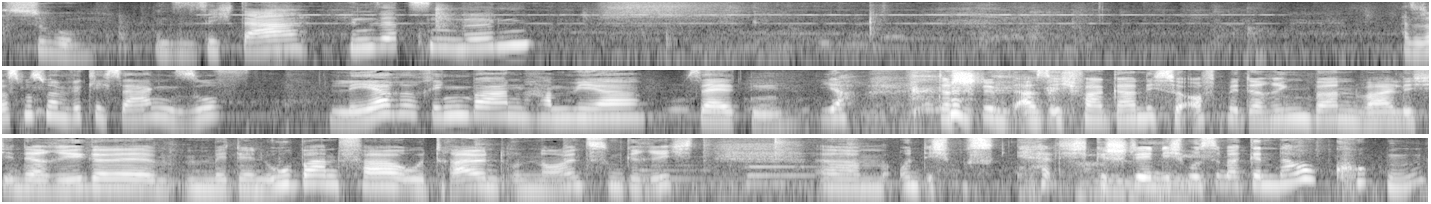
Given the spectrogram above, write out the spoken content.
So, wenn Sie sich da hinsetzen mögen. Also, das muss man wirklich sagen, so leere Ringbahnen haben wir selten. Ja, das stimmt. Also ich fahre gar nicht so oft mit der Ringbahn, weil ich in der Regel mit den U-Bahn fahre, U3 und U9 zum Gericht. Ähm, und ich muss ehrlich gestehen, ich muss immer genau gucken,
